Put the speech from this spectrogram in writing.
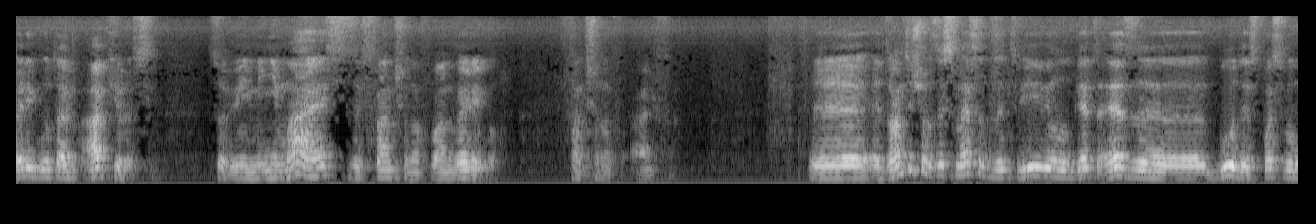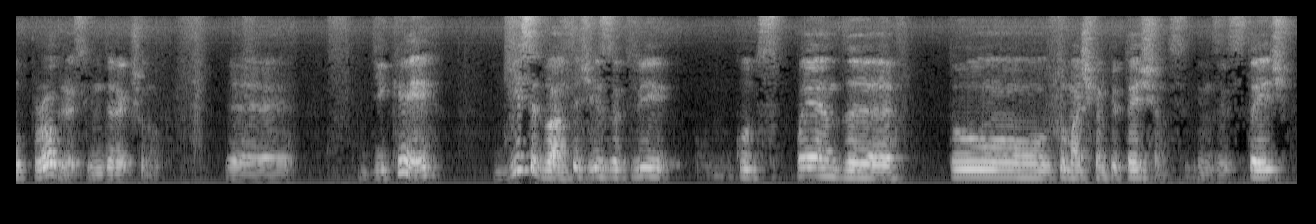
very good accuracy. So we minimize this function of one variable, function of alpha. Uh, advantage of this method that we will get as uh, good as possible progress in direction of uh, dk. Disadvantage is that we could spend uh, too, too much computations in this stage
